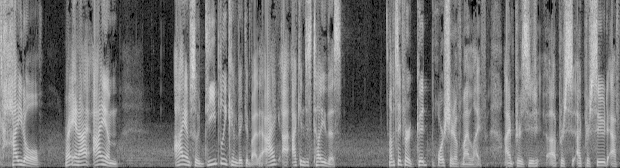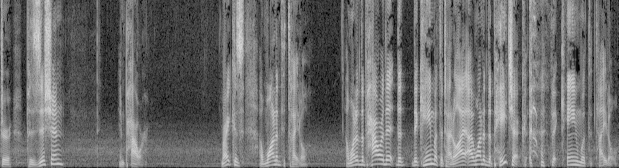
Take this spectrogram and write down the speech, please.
title, right? And I, I am, I am so deeply convicted by that. I, I, I can just tell you this I would say for a good portion of my life, pursu- uh, pursu- I pursued after position and power. Right? Because I wanted the title. I wanted the power that, that, that came with the title. I, I wanted the paycheck that came with the title.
